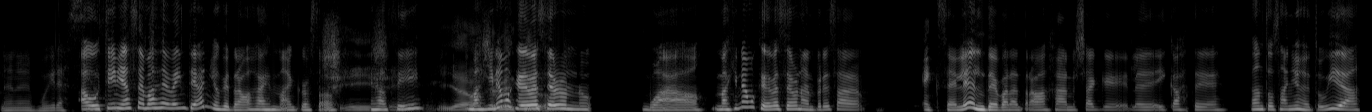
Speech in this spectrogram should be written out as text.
No, no, es muy Agustín, gracioso. y hace más de 20 años que trabajas en Microsoft. Sí, ¿Es así? sí. Imaginamos que debe ser 22. un... Wow. Imaginamos que debe ser una empresa excelente para trabajar, ya que le dedicaste tantos años de tu vida.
